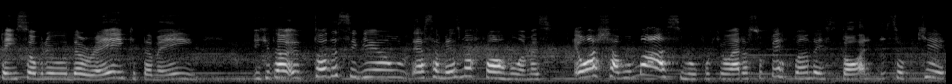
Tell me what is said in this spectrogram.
Tem sobre o The Rake também. E que todas seguiam essa mesma fórmula, mas eu achava o máximo, porque eu era super fã da história, não sei o quê.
